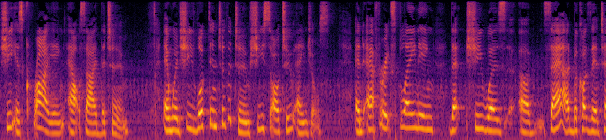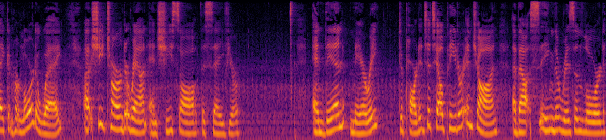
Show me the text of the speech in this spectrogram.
She is crying outside the tomb. And when she looked into the tomb, she saw two angels. And after explaining that she was uh, sad because they had taken her Lord away, uh, she turned around and she saw the Savior. And then Mary departed to tell Peter and John about seeing the risen Lord.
